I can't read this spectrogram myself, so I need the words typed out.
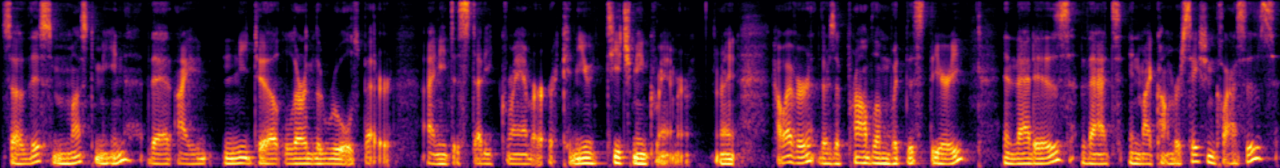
So this must mean that I need to learn the rules better. I need to study grammar. Can you teach me grammar? Right? However, there's a problem with this theory, and that is that in my conversation classes,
